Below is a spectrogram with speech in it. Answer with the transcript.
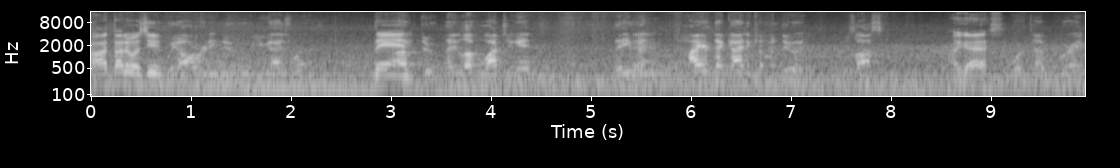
Oh, I thought it was you. We already knew who you guys were. They Then, love, they love watching it. They even Yeah. hired that guy to come and do it. It was awesome. I guess. It Worked out great.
